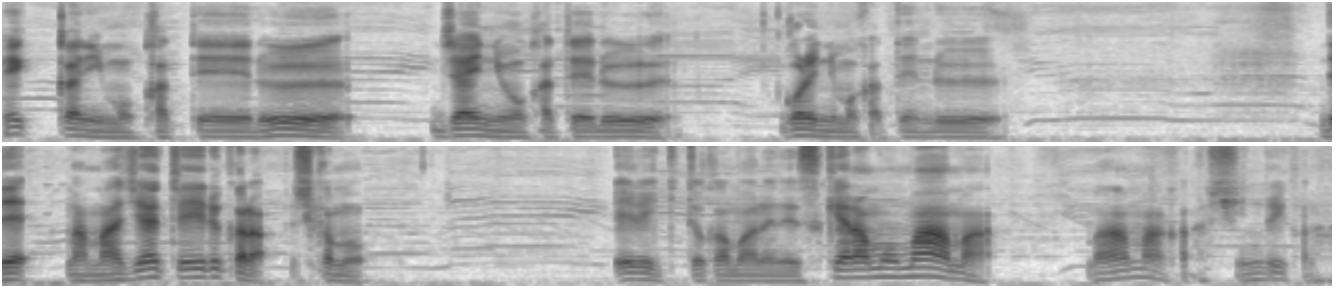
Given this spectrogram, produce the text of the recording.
ペッカにも勝てる、ジャイにも勝てる、ゴレにも勝てる。で、まあ、マジアチャいるから、しかも、エレキとかもあるんで、スケラもまあまあ、まあまあかな、しんどいかな。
